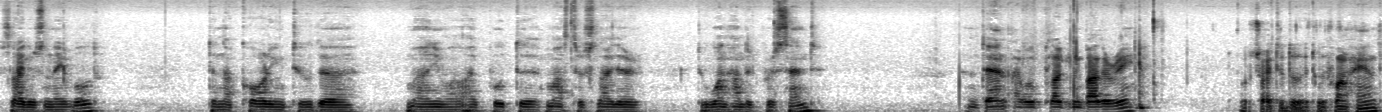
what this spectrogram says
sliders enabled. Then according to the manual I put the master slider to 100% and then I will plug in battery. We'll try to do it with one hand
